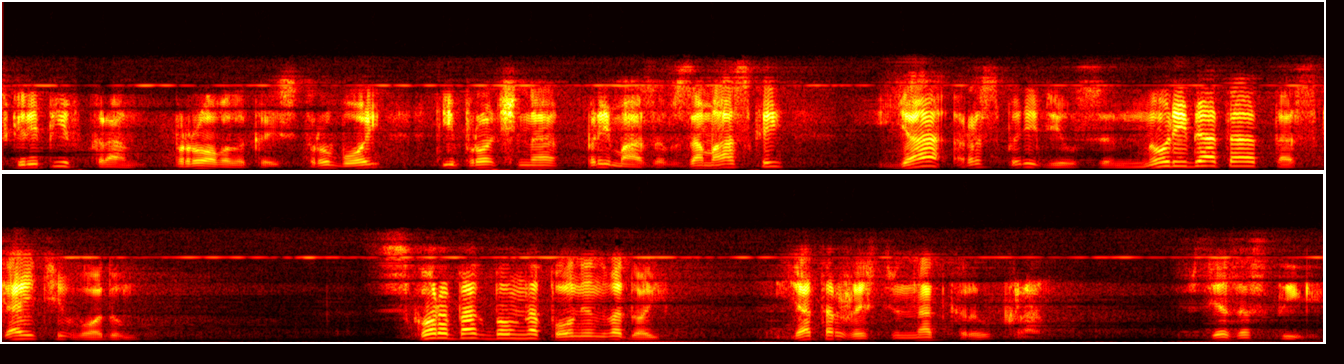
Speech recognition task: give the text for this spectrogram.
скрепив кран проволокой с трубой и прочно примазав замазкой, я распорядился: "Ну, ребята, таскайте воду". Скоро бак был наполнен водой. Я торжественно открыл кран все застыли,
